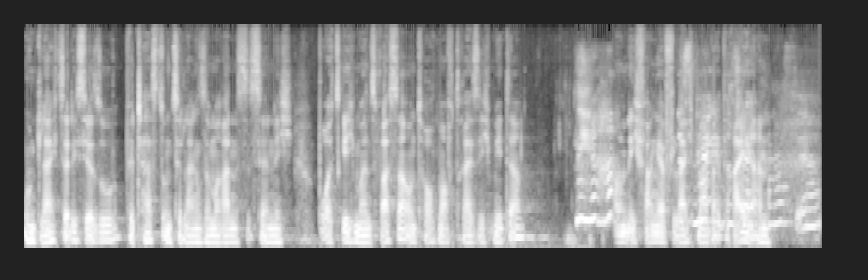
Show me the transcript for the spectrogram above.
Und gleichzeitig ist ja so, wir tasten uns ja langsam ran. Es ist ja nicht, boah, jetzt gehe ich mal ins Wasser und tauche mal auf 30 Meter. Ja, und ich fange ja vielleicht mal bei drei an. Krass, ja.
